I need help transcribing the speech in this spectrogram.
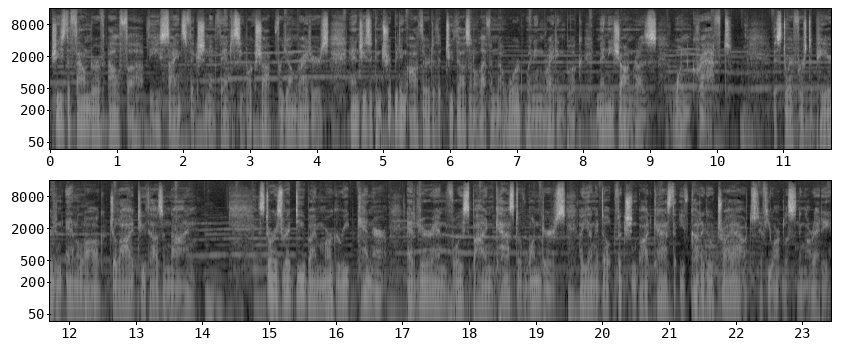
She's the founder of Alpha, the science fiction and fantasy workshop for young writers, and she's a contributing author to the 2011 award winning writing book, Many Genres, One Craft. The story first appeared in Analog, July 2009. The story is read to you by Marguerite Kenner, editor and voice behind Cast of Wonders, a young adult fiction podcast that you've got to go try out if you aren't listening already.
